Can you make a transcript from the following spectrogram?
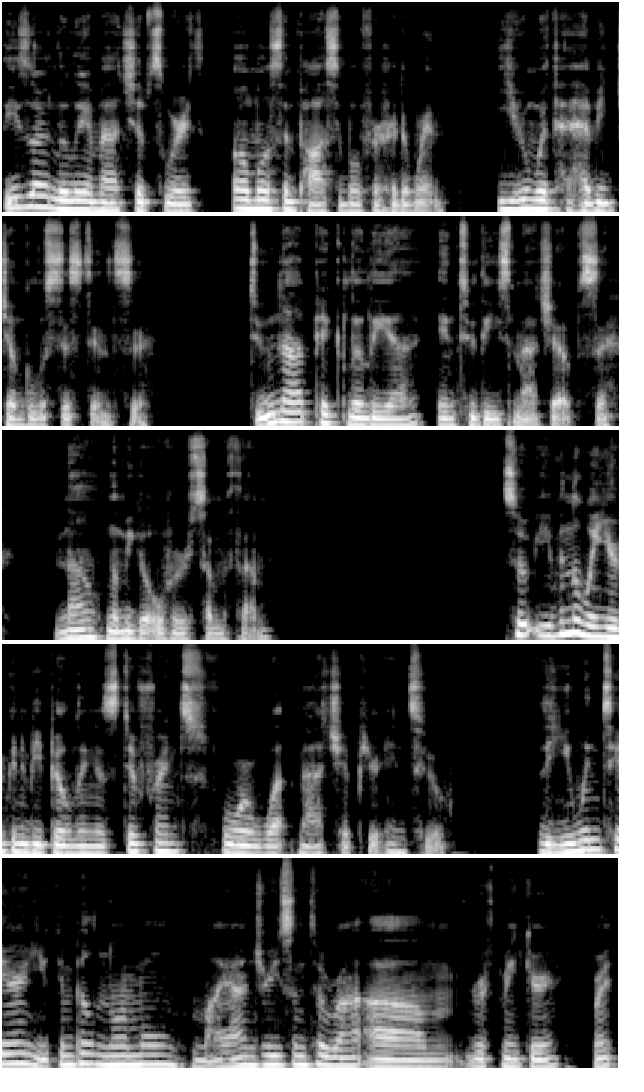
These are Lillia matchups where it's almost impossible for her to win, even with heavy jungle assistance. Do not pick Lillia into these matchups. Now, let me go over some of them. So even the way you're going to be building is different for what matchup you're into. The Yuan tier, you can build normal Liandry's into um, Riftmaker, right?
